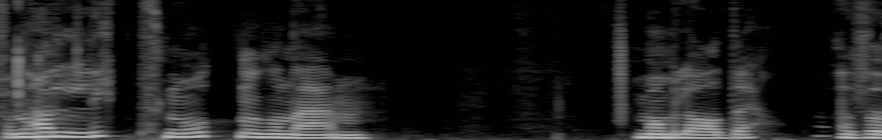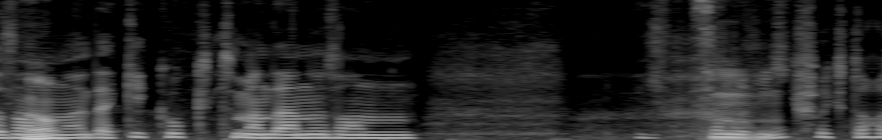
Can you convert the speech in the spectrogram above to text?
For den har litt mot noe sånn um, marmelade. Altså sånn, Det er ikke kokt, men det er noe sånn litt sånn Mhm. rik frukt, da.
